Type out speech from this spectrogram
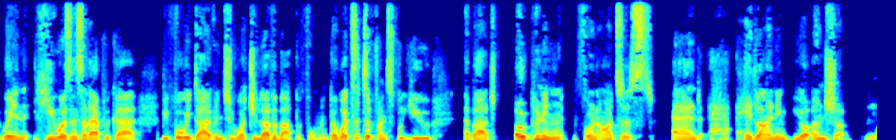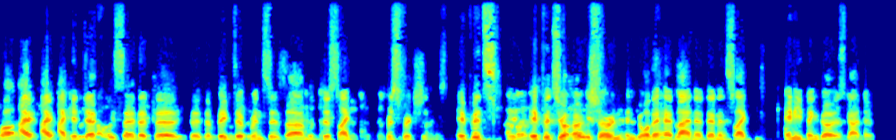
when he was in South Africa before we dive into what you love about performing. But what's the difference for you about opening for an artist and ha- headlining your own show? Well, I, I, I, can definitely say that the, the, the big difference is um, just like restrictions. If it's if it's your own show and, and you're the headliner, then it's like anything goes kind of.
